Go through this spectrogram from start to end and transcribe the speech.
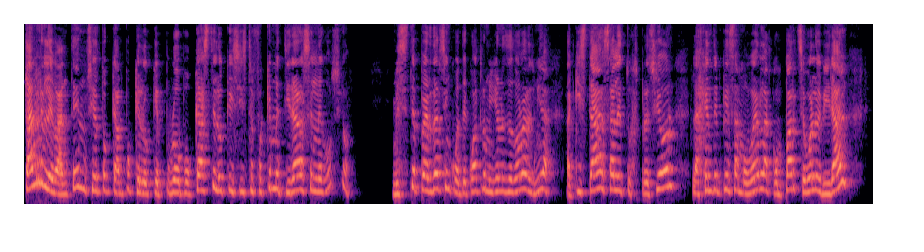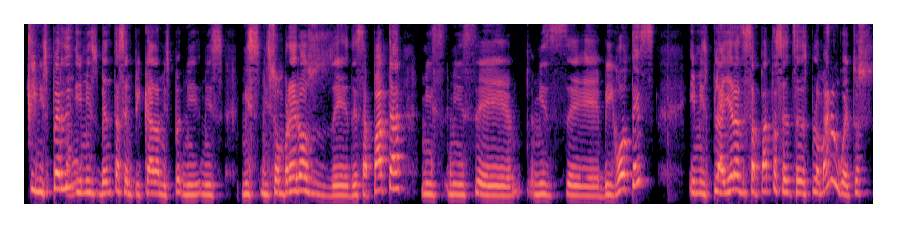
tan relevante en un cierto campo que lo que provocaste, lo que hiciste fue que me tiraras el negocio. Me hiciste perder 54 millones de dólares. Mira, aquí está, sale tu expresión, la gente empieza a moverla, comparte, se vuelve viral y mis pérdidas y mis ventas en picada, mis, mis, mis, sombreros de, zapata, mis, mis, eh, mis eh, bigotes y mis playeras de zapata se, desplomaron, güey. Entonces,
